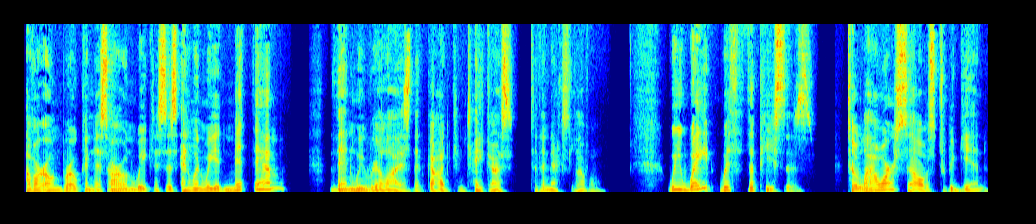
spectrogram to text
of our own brokenness, our own weaknesses. And when we admit them, then we realize that God can take us to the next level. We wait with the pieces to allow ourselves to begin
